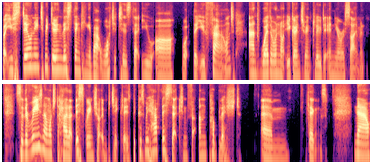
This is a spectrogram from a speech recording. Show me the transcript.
But you still need to be doing this thinking about what it is that you are, what that you found, and whether or not you're going to include it in your assignment. So, the reason I wanted to highlight this screenshot in particular is because we have this section for unpublished um, things. Now,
